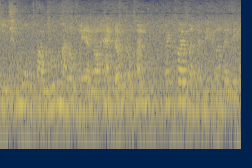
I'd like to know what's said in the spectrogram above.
กี่ชั่วโมงตอนลูกมาโรงเรียนเรา handle กับมันค่อยๆวันละนิดวันละนิด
